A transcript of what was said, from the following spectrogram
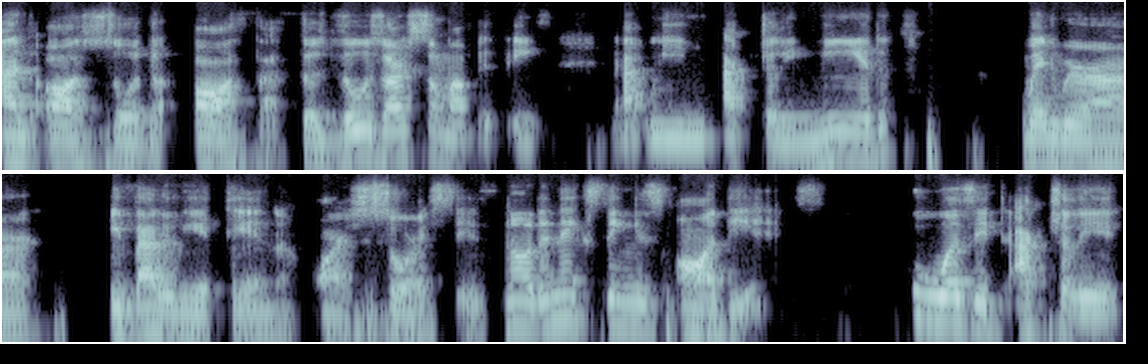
and also the author. So those are some of the things that we actually need when we are evaluating our sources. Now, the next thing is audience who was it actually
